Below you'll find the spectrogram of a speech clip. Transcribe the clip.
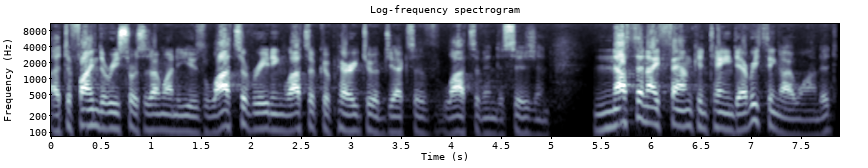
uh, to find the resources I want to use. Lots of reading, lots of comparing to objective, lots of indecision. Nothing I found contained everything I wanted.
